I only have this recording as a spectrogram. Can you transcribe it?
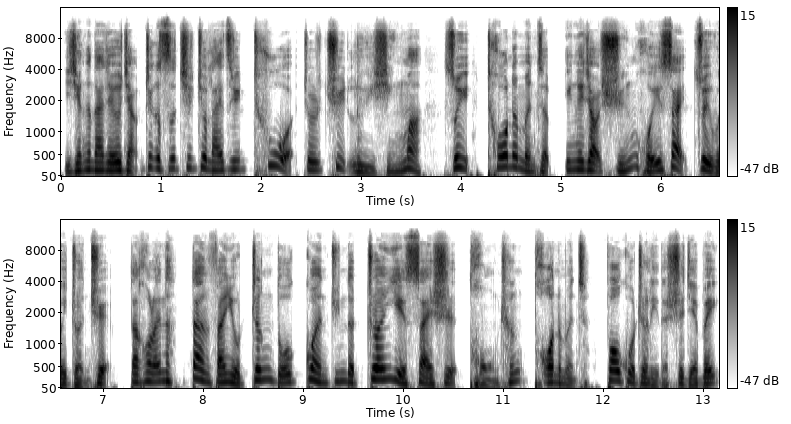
以前跟大家有讲这个词，其实就来自于 tour，就是去旅行嘛，所以 tournament 应该叫巡回赛最为准确。但后来呢？但凡有争夺冠军的专业赛事，统称 tournament，包括这里的世界杯。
